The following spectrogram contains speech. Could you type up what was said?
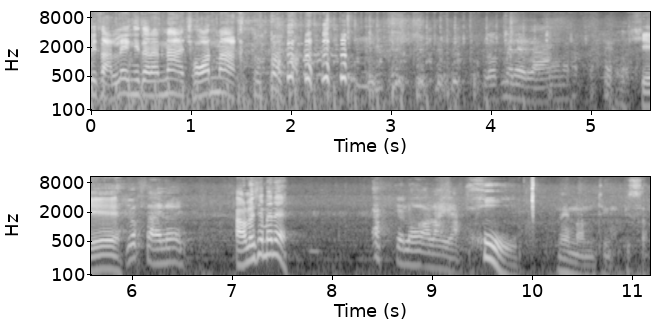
พิสันเร่งนี่ตอนนั้นหน้าช้อนมาก รถไม่ได้ล้างนะครับ โอเค ยกใส่เลย เอาเลยใช่ไหมเนี่ยอะจะรออะไรอะโหแน่นอนจริงพิสัน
